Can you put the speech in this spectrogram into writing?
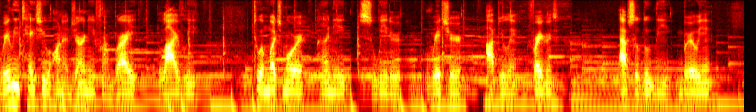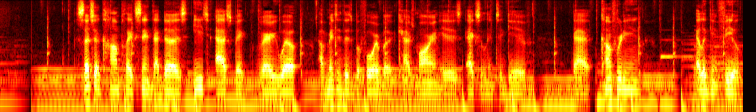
Really takes you on a journey from bright, lively, to a much more honeyed, sweeter, richer, opulent fragrance. Absolutely brilliant. Such a complex scent that does each aspect very well. I've mentioned this before, but Cashmere is excellent to give that comforting, elegant feel.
